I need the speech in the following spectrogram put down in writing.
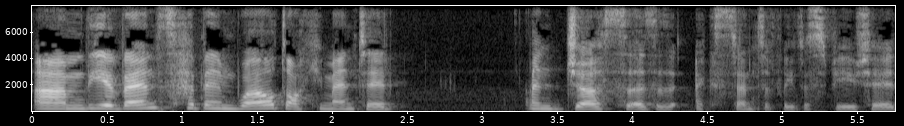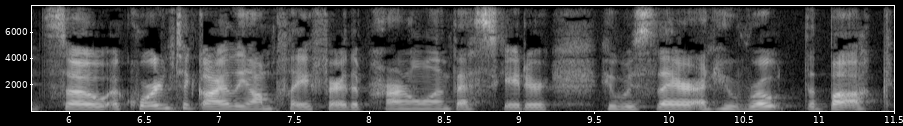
Um, the events have been well documented and just as extensively disputed. So, according to Guy Leon Playfair, the paranormal investigator who was there and who wrote the book,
